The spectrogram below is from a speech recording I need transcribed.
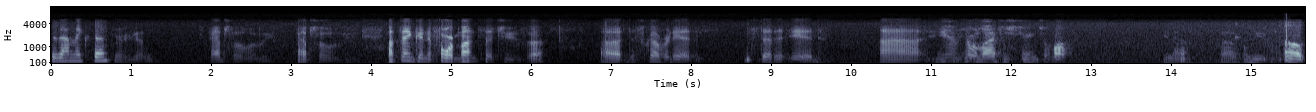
Does that make sense? Very good. Absolutely, absolutely. I think in the four months that you've uh, uh, discovered it instead of id, uh, you, your life has changed a lot. You know, uh, when you. Oh,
